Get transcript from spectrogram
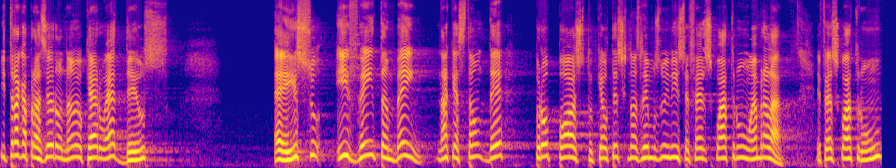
E traga prazer ou não, eu quero é Deus. É isso. E vem também na questão de propósito, que é o texto que nós lemos no início, Efésios 4:1. Abra lá. Efésios 4, 1.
